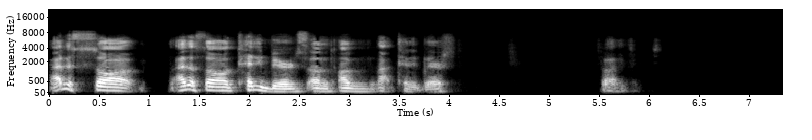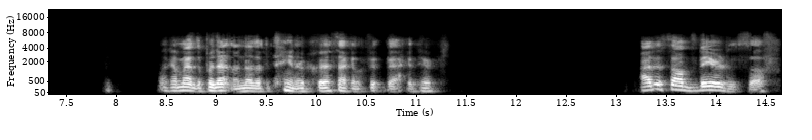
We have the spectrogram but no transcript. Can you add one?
I just saw I just saw teddy bears on, on not teddy bears. But like I might have to put that in another container because that's not gonna fit back in here. I just saw bears and stuff.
